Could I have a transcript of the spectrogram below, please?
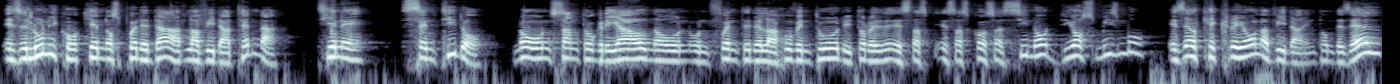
es el único quien nos puede dar la vida eterna. Tiene sentido no un santo grial, no un, fuente de la juventud y todas estas, esas cosas, sino Dios mismo es el que creó la vida. Entonces Él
